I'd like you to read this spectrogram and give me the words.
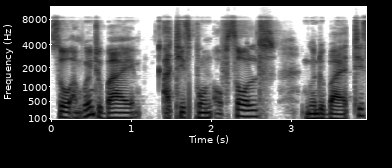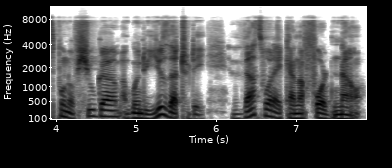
So I'm going to buy a teaspoon of salt. I'm going to buy a teaspoon of sugar. I'm going to use that today. That's what I can afford now.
